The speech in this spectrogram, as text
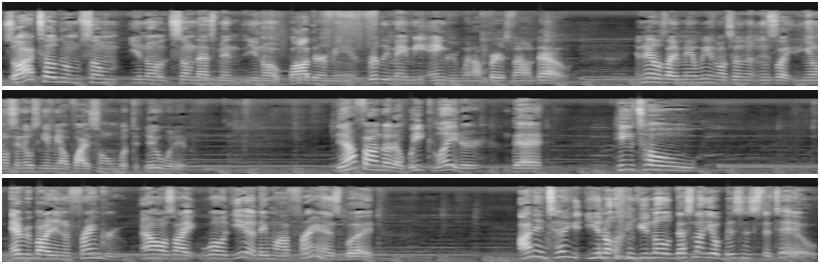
So I told them some, you know, some that's been, you know, bothering me. It really made me angry when I first found out. And it was like, man, we ain't gonna tell them. It's like, you know what I'm saying? They was giving me advice on what to do with it. Then I found out a week later that he told everybody in the friend group. And I was like, well, yeah, they my friends, but I didn't tell you, you know, you know, that's not your business to tell.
